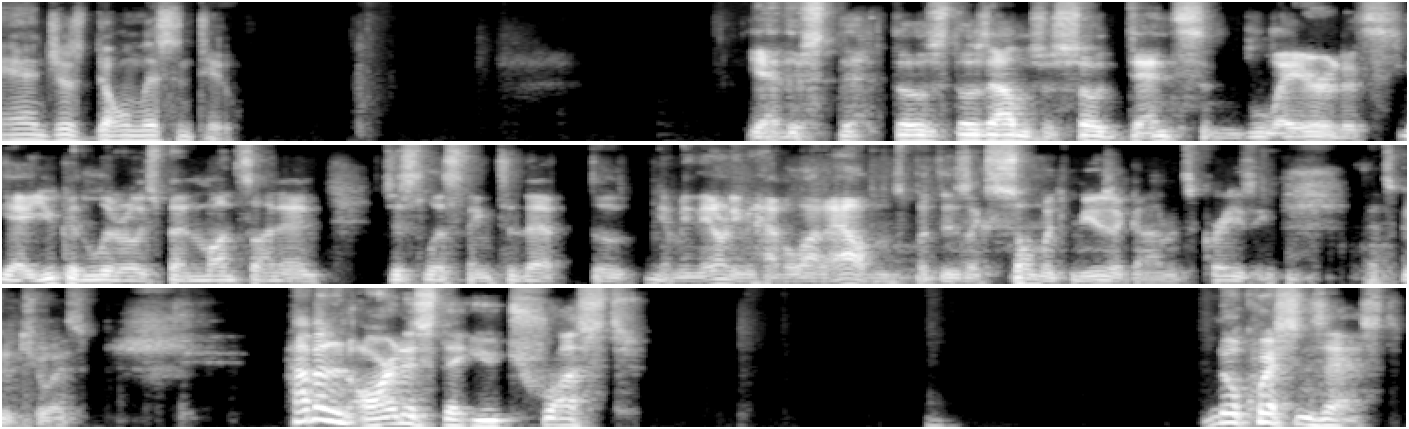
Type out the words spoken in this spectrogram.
and just don't listen to. Yeah, there's those those albums are so dense and layered. It's yeah, you could literally spend months on end just listening to that. Those, I mean, they don't even have a lot of albums, but there's like so much music on them. It's crazy. That's a good choice. How about an artist that you trust? No questions asked.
